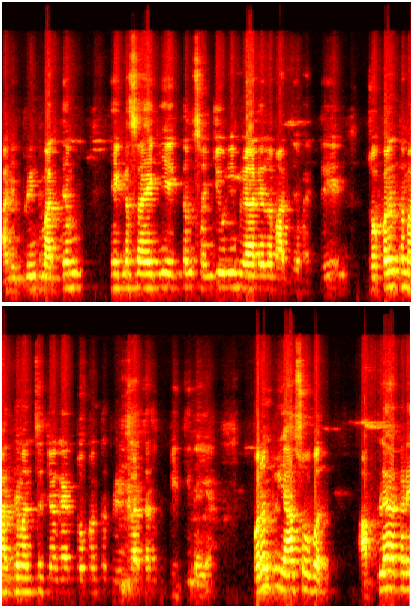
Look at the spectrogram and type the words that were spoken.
आणि प्रिंट माध्यम हे कसं आहे की एकदम संजीवनी मिळालेलं माध्यम आहे. ते जोपर्यंत माध्यमांचं जग आहे तोपर्यंत प्रिंटला तर भीती नाही आहे. परंतु यासोबत आपल्याकडे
